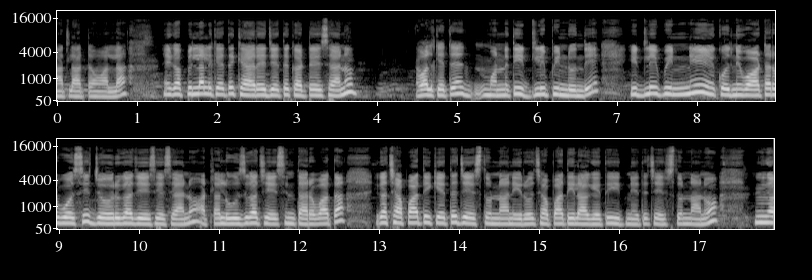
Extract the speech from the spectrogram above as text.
మాట్లాడటం వల్ల. ఇక పిల్లలకైతే క్యారేజ్ అయితే కట్టేశాను. వాళ్ళకైతే మొన్నైతే ఇడ్లీ పిండి ఉంది. ఇడ్లీ పిండిని కొన్ని వాటర్ పోసి జోరుగా చేసేసాను. అట్లా లూజ్గా చేసిన తర్వాత ఇక చపాతీకి అయితే చేస్తున్నాను. ఈరోజు చపాతీలాగైతే వీటిని అయితే చేస్తున్నాను. ఇంకా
